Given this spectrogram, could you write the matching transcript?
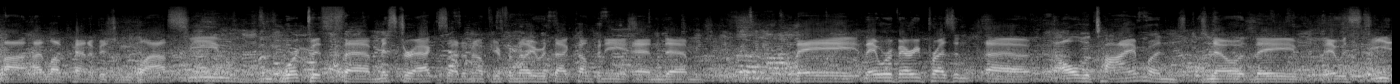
uh, I love Panavision glass. We worked with uh, Mr. X. I don't know if you're familiar with that company, and um, they they were very present uh, all the time, and you know they it was e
